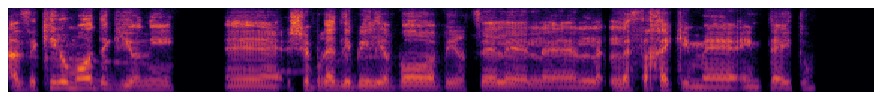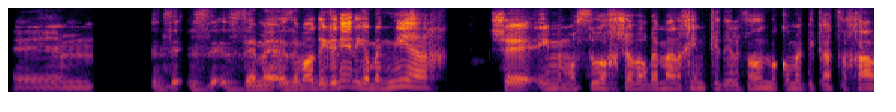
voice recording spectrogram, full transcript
אז זה כאילו מאוד הגיוני אה, שברדלי ביל יבוא וירצה ל- ל- לשחק עם, אה, עם טייטום. אמ, זה, זה, זה, זה מאוד הגיוני, אני גם מניח שאם הם עשו עכשיו הרבה מהלכים כדי לפנות מקום לתקרת שכר,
